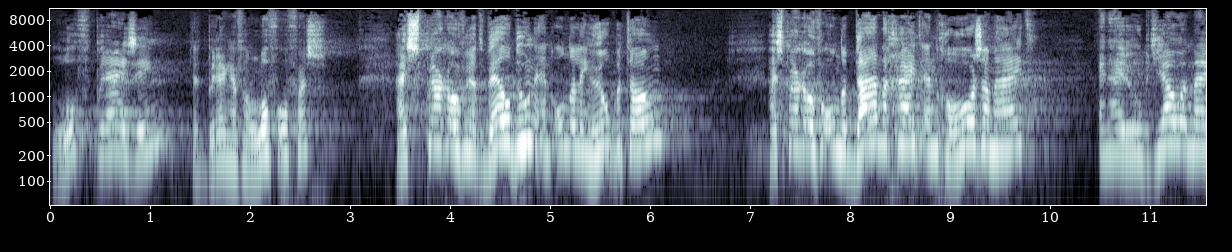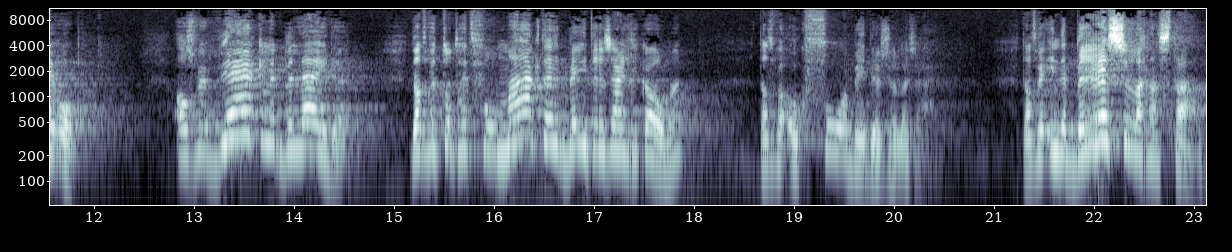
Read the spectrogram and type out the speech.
lofprijzing, het brengen van lofoffers. Hij sprak over het weldoen en onderling hulpbetoon. Hij sprak over onderdanigheid en gehoorzaamheid. En hij roept jou en mij op. Als we werkelijk beleiden dat we tot het volmaakte, het betere zijn gekomen, dat we ook voorbidden zullen zijn. Dat we in de bres zullen gaan staan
